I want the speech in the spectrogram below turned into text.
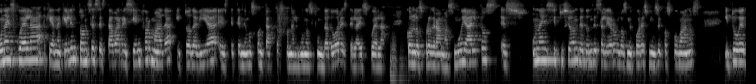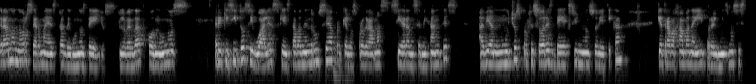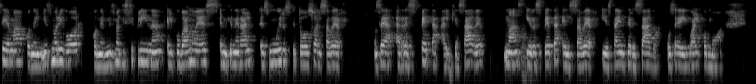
Una escuela que en aquel entonces estaba recién formada y todavía este, tenemos contactos con algunos fundadores de la escuela, con los programas muy altos. Es una institución de donde salieron los mejores músicos cubanos y tuve gran honor ser maestra de unos de ellos. La verdad, con unos requisitos iguales que estaban en Rusia, porque los programas sí eran semejantes. Habían muchos profesores de ex Unión Soviética que trabajaban ahí por el mismo sistema, con el mismo rigor, con la misma disciplina. El cubano es, en general, es muy respetuoso al saber, o sea, respeta al que sabe más y respeta el saber y está interesado, o sea, igual como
